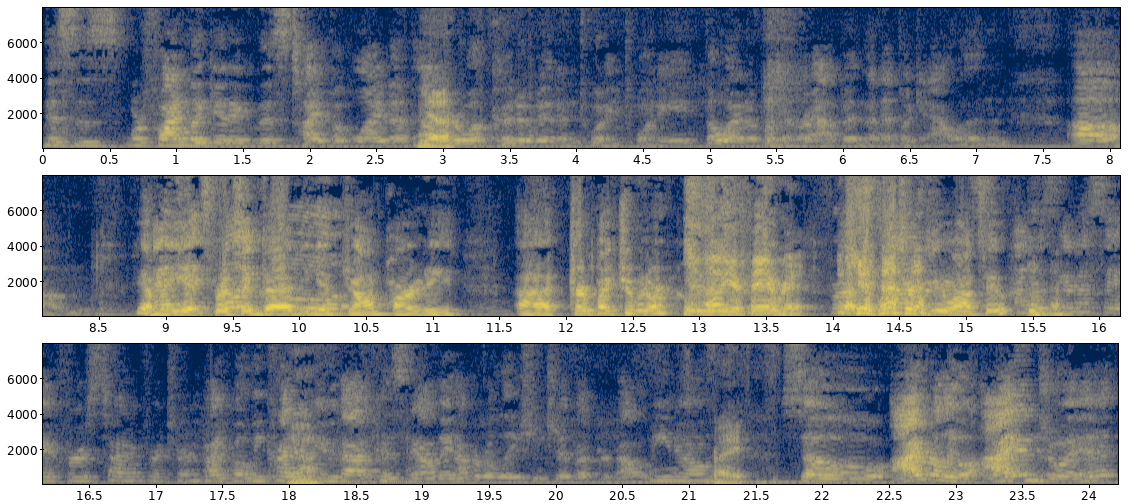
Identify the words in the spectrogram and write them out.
this is we're finally getting this type of lineup Yeah. after what could have been in 2020, the lineup that never happened that had like Alan um, Yeah, but you get it's Brooks really and Dunn, you get Jon Pardi, uh, Turnpike Troubadour. Who oh, your favorite. for Yeah, starters, which one do you want to? I was gonna say first time for Turnpike, but we kind of Yeah. knew that because now they have a relationship after Palomino. right. So I really I enjoy it.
